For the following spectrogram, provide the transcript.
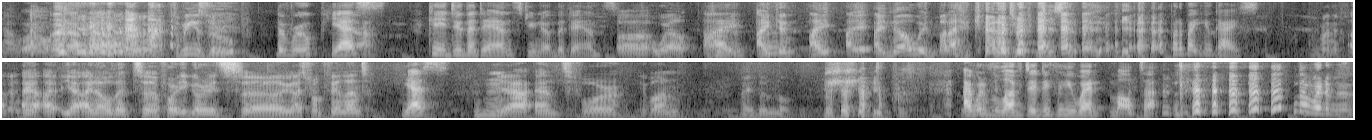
No. Yeah, yeah, uh, for me, it's the Roop. The Roop, yes. Can you do the dance? Do you know the dance? Uh, well, I I can I, I I know it, but I cannot reproduce it. yeah. What about you guys? Yeah, I know that uh, for Igor it's uh, guys from Finland. Yes. Mm -hmm. Yeah, and for Ivan? I don't know. I would have loved it if he went Malta. that would have been,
